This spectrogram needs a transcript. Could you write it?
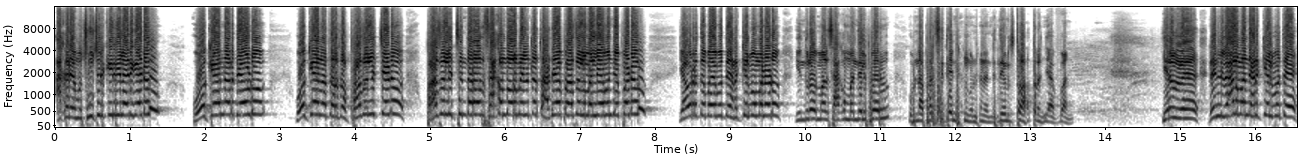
అక్కడేమో చూచిన కిరీలు అడిగాడు ఓకే అన్నాడు దేవుడు ఓకే అన్న తర్వాత ప్రజలు ఇచ్చాడు ప్రజలు ఇచ్చిన తర్వాత సగం దూరం వెళ్ళిన తర్వాత అదే ప్రజలు మళ్ళీ ఏమని చెప్పాడు? ఎవరైతే భయపడితే వెనక్కి వెళ్ళిపోమన్నాడు? ఇందులో మళ్ళీ సగం మంది వెళ్ళిపోయారు. ఇప్పుడు నా పరిస్థితి ఏంటి అనుకుంటున్నానండి? దేవుని స్తోత్రం చెప్పాను ఇరవై రెండు వేల మంది వెనక్కి వెళ్ళిపోతే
